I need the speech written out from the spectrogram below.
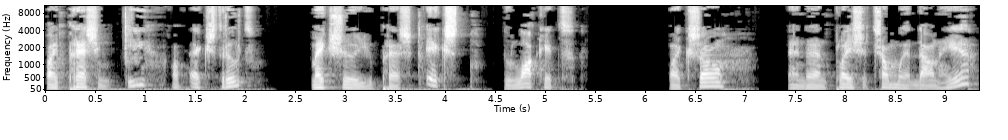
by pressing E of extrude. Make sure you press X to lock it like so and then place it somewhere down here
